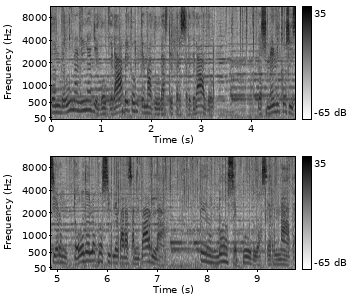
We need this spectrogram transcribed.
donde una niña llegó grave con quemaduras de tercer grado. Los médicos hicieron todo lo posible para salvarla, pero no se pudo hacer nada.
